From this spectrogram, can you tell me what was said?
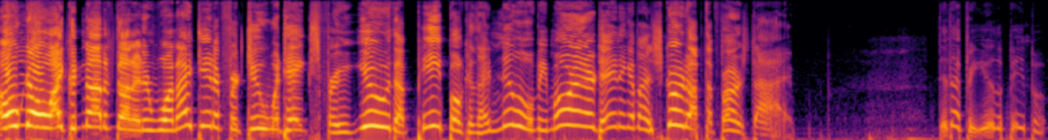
Oh no, I could not have done it in one. I did it for two takes for you, the people, because I knew it would be more entertaining if I screwed up the first time. Did that for you, the people.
